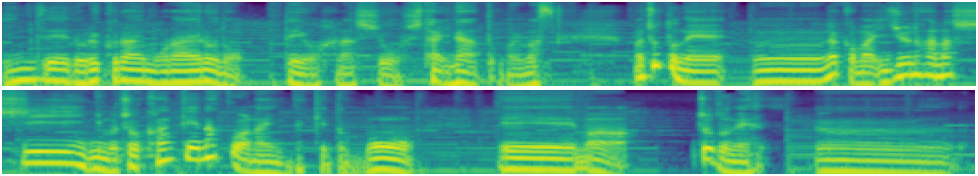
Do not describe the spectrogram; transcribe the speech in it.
印税どれくらいもらえるの？っていうお話をしたいなと思います。まあ、ちょっとね、うーん、なんかまあ移住の話にもちょっと関係なくはないんだけども、えー、まあ、ちょっとね、うん、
